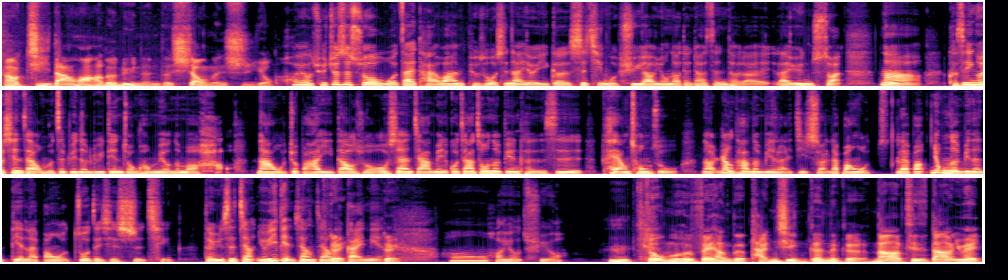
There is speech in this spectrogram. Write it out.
然后极大化它的绿能的效能使用。好有趣，就是说我在台湾，比如说我现在有一个事情，我需要用到 data center 来来运算。那可是因为现在我们这边的绿电状况没有那么好，那我就把它移到说，哦，现在加美国加州那边可能是太阳充足，那让他那边来计算，来帮我来帮用那边的电来帮我做这些事情。等于是这样，有一点像这样的概念。对，哦，好有趣哦。嗯，所以我们会非常的弹性跟那个，然后其实当然因为。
